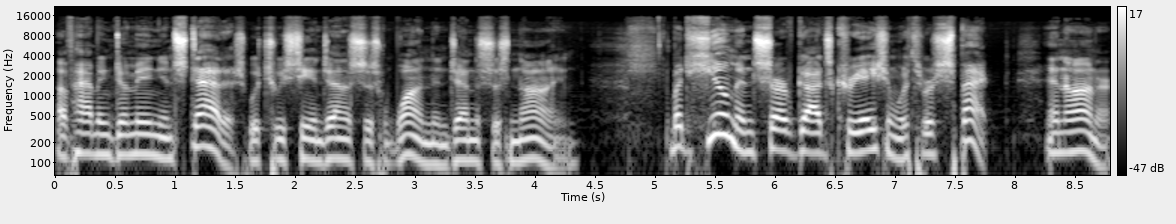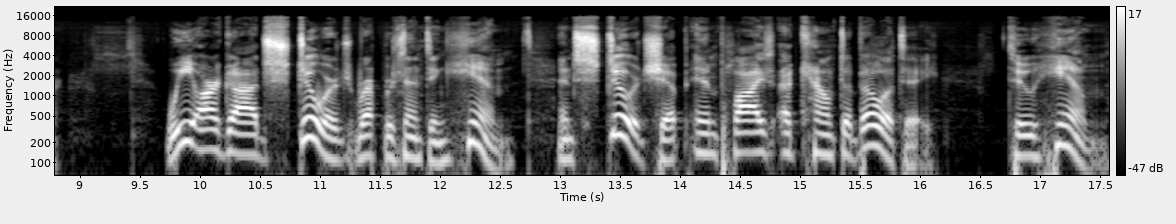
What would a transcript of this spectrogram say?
of having dominion status, which we see in Genesis 1 and Genesis 9. But humans serve God's creation with respect and honor. We are God's stewards representing Him, and stewardship implies accountability to Him.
